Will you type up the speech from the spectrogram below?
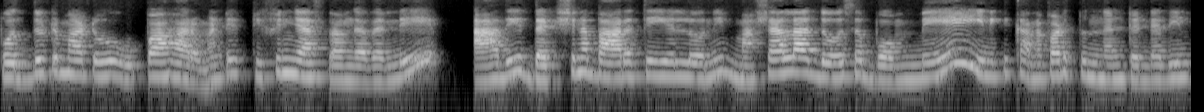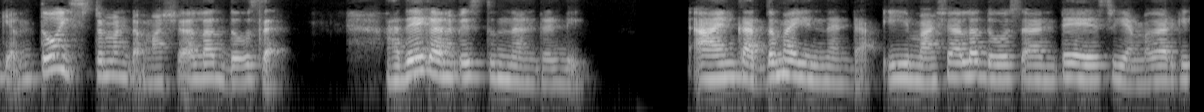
పొద్దుట మాటు ఉపాహారం అంటే టిఫిన్ చేస్తాం కదండి. అది దక్షిణ భారతీయుల్లోని మసాలా దోశ బొమ్మే ఈయనకి కనపడుతుందంటండి. అది ఈయనకి ఎంతో ఇష్టం అంట మసాలా దోశ. అదే కనిపిస్తుందంటండి. ఆయనకు అర్థమయ్యిందంట. ఈ మసాలా దోశ అంటే శ్రీ అమ్మగారికి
